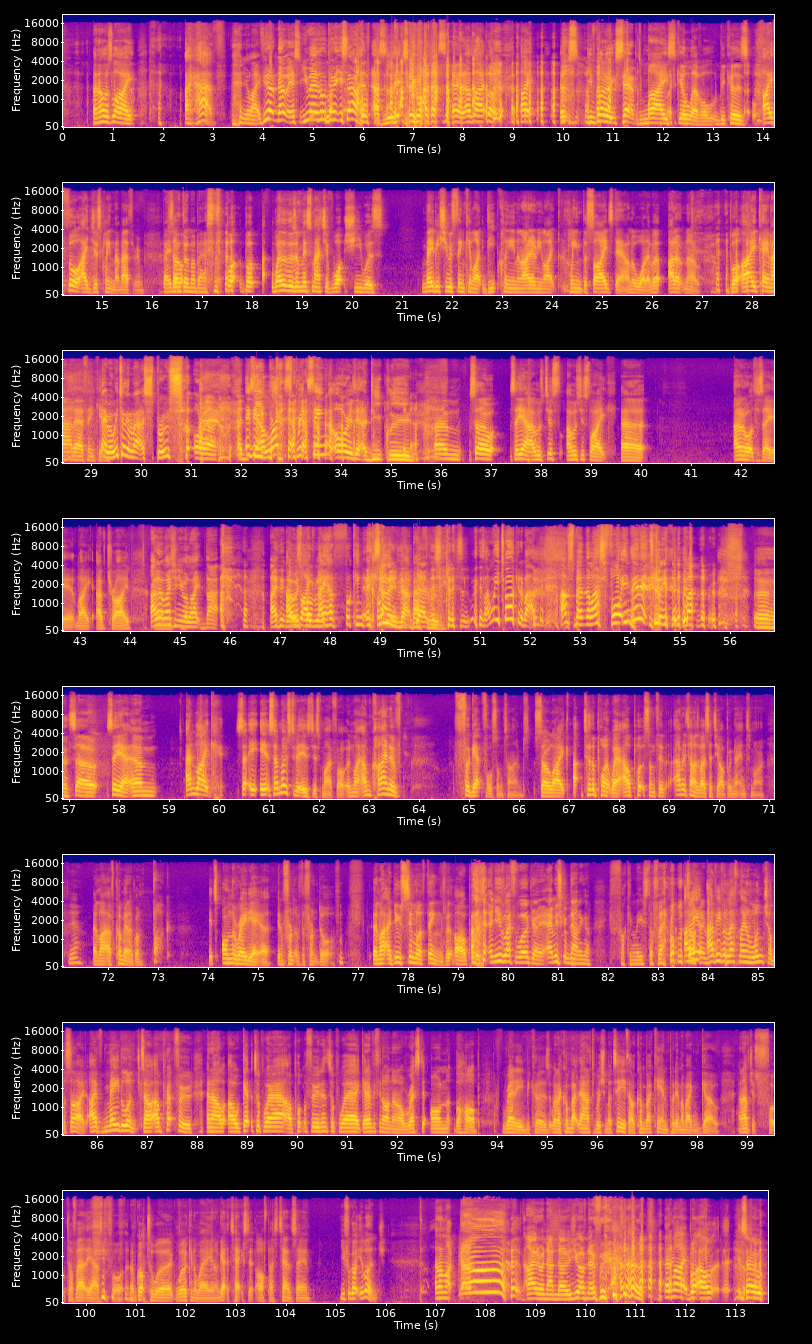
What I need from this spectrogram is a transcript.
And I was like, "I have." And you're like, if you don't notice, you may as well do it yourself. That's literally what I said. I was like, look, I, it's, you've got to accept my skill level because I thought I just cleaned that bathroom. Babe, So- I've done my best. But but whether there's a mismatch of what she was, maybe she was thinking like deep clean and I'd only like cleaned the sides down or whatever. I don't know. But I came out of there thinking. Hey, are we talking about a spruce or a, a Is it a light spritzing or is it a deep clean? Um, so so yeah, I was just I was just like uh, I don't know what to say here. Like I've tried. I don't imagine you were like that. I think that I was, like, probably. I have fucking cleaned Exactly. that Yeah, bathroom. this, this is, it's like, what are you talking about? I've, I've spent the last 40 minutes cleaning the bathroom. Uh, so so yeah, um, and like so it, it so most of it is just my fault, and like I'm kind of forgetful sometimes. So like uh, to the point where I'll put something. How many times have I said to you I'll bring that in tomorrow? Yeah. And like I've come in, I've gone fuck. It's on the radiator in front of the front door. And like I do similar things with oh, and you've left work early. Emmy's come down and gone, you fucking leave stuff there all the I've, e- time. I've even left my own lunch on the side. I've made lunch because I'll, I'll prep food and I'll I'll get the Tupperware out. I'll put my food in the Tupperware, get everything on, and I'll rest it on the hob, ready because when I come back down after brushing my teeth, I'll come back in, put it in my bag, and go. And I've just fucked off out of the house before, and I've got to work, working away, and I'll get a text at half past ten saying, "You forgot your lunch," and I'm like, "Ah!" I order a Nando's. You have no food. I know. And like, but I'll so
